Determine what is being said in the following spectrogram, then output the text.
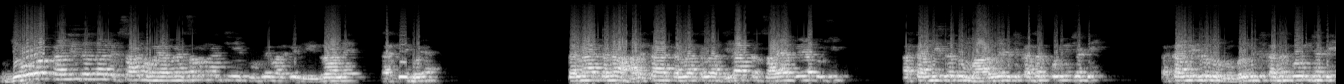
ਜੋ ਅਕਾਲੀ ਦਲ ਦਾ ਨੁਕਸਾਨ ਹੋਇਆ, ਮੈਂ ਸਮਝਦਾ ਕਿ ਇਹ ਦੂਜੇ ਵਰਗੇ ਲੀਡਰਾਂ ਨੇ ਕਰਕੇ ਹੋਇਆ। ਕੱਲਾ ਕੱਲਾ ਹਲਕਾ ਕੱਲਾ ਕੱਲਾ ਜ਼ਿਲ੍ਹਾ ਤਰਸਾਇਆ ਪਿਆ ਤੁਸੀਂ ਅਕਾਲੀ ਦਲ ਨੂੰ ਮਾਰਨ ਦੇ ਵਿੱਚ ਕਸਰ ਕੋਈ ਨਹੀਂ ਛੱਡੀ ਅਕਾਲੀ ਦਲ ਨੂੰ ਡੁੱਬਣ ਵਿੱਚ ਕਸਰ ਕੋਈ ਨਹੀਂ ਛੱਡੀ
